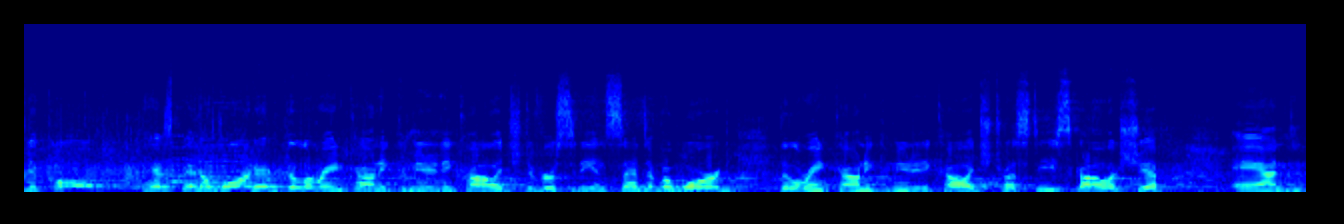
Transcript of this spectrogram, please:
Nicole has been awarded the Lorain County Community College Diversity Incentive Award, the Lorain County Community College Trustee Scholarship, and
